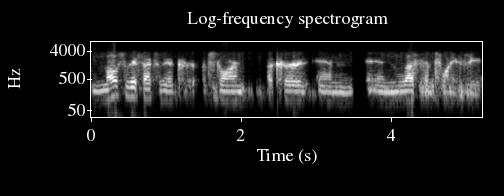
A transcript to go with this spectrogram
Most of the effects of the occur- of storm occurred in in less than 20 feet,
